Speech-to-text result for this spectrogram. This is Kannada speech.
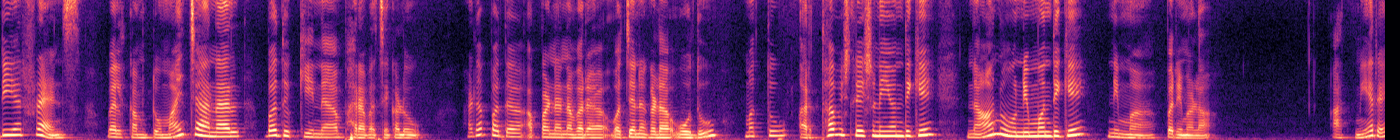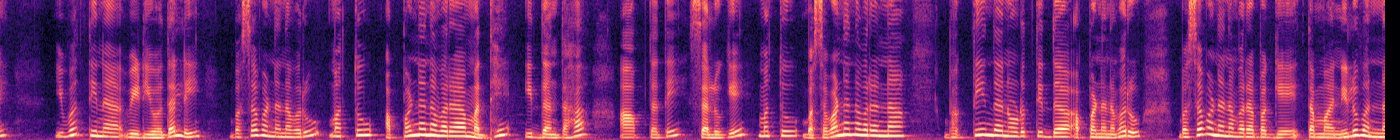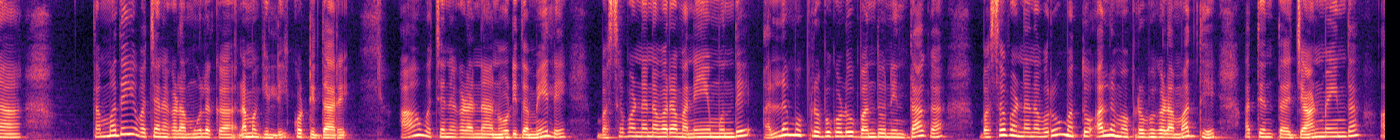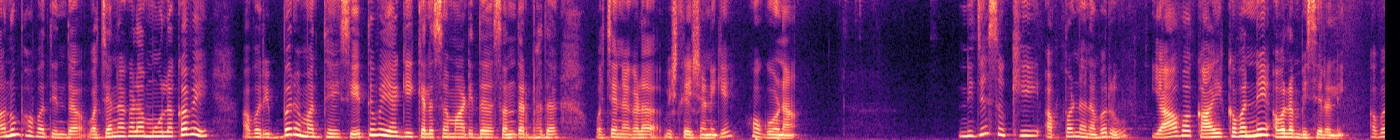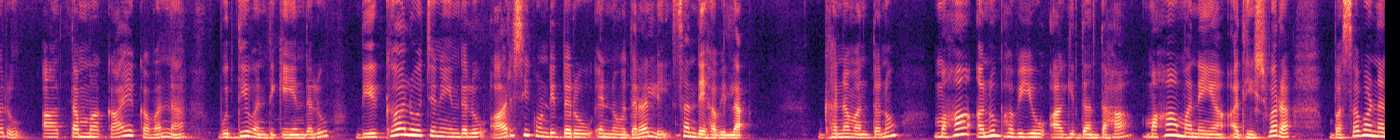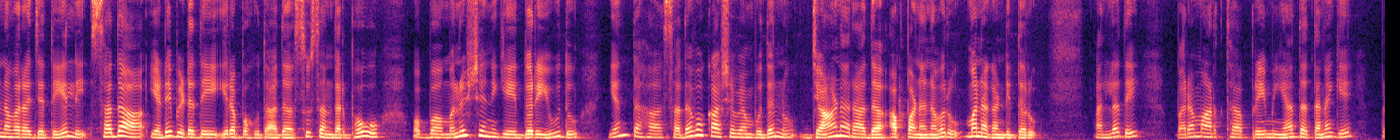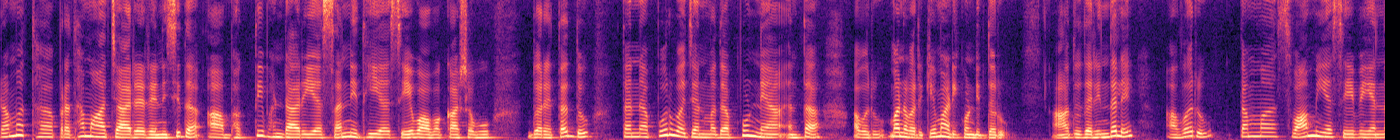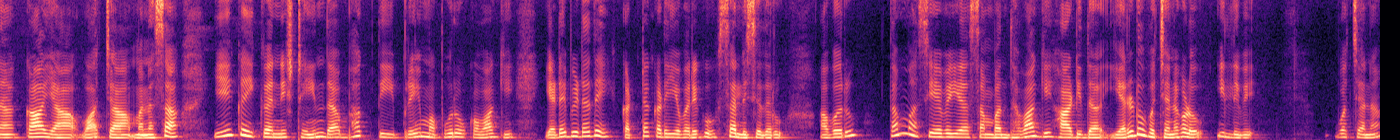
Dear friends welcome to my channel ಬದುಕಿನ ಭರವಸೆಗಳು. ಹಡಪದ ಅಪ್ಪಣ್ಣನವರ ವಚನಗಳ ಓದು ಮತ್ತು ಅರ್ಥ ವಿಶ್ಲೇಷಣೆಯೊಂದಿಗೆ ನಾನು ನಿಮ್ಮೊಂದಿಗೆ ನಿಮ್ಮ ಪರಿಮಳ. ಆತ್ಮೀಯರೇ, ಇವತ್ತಿನ ವಿಡಿಯೋದಲ್ಲಿ ಬಸವಣ್ಣನವರು ಮತ್ತು ಅಪ್ಪಣ್ಣನವರ ಮಧ್ಯೆ ಇದ್ದಂತಹ ಆಪ್ತತೆ, ಸಲುಗೆ ಮತ್ತು ಬಸವಣ್ಣನವರನ್ನು ಭಕ್ತಿಯಿಂದ ನೋಡುತ್ತಿದ್ದ ಅಪ್ಪಣ್ಣನವರು ಬಸವಣ್ಣನವರ ಬಗ್ಗೆ ತಮ್ಮ ನಿಲುವನ್ನು ತಮ್ಮದೇ ವಚನಗಳ ಮೂಲಕ ನಮಗಿಲ್ಲಿ ಕೊಟ್ಟಿದ್ದಾರೆ. ಆ ವಚನಗಳನ್ನು ನೋಡಿದ ಮೇಲೆ ಬಸವಣ್ಣನವರ ಮನೆಯ ಮುಂದೆ ಅಲ್ಲಮ ಪ್ರಭುಗಳು ಬಂದು ನಿಂತಾಗ ಬಸವಣ್ಣನವರು ಮತ್ತು ಅಲ್ಲಮ ಪ್ರಭುಗಳ ಮಧ್ಯೆ ಅತ್ಯಂತ ಜಾಣ್ಮೆಯಿಂದ, ಅನುಭವದಿಂದ ವಚನಗಳ ಮೂಲಕವೇ ಅವರಿಬ್ಬರ ಮಧ್ಯೆ ಸೇತುವೆಯಾಗಿ ಕೆಲಸ ಮಾಡಿದ ಸಂದರ್ಭದ ವಚನಗಳ ವಿಶ್ಲೇಷಣೆಗೆ ಹೋಗೋಣ. ನಿಜಸುಖಿ ಅಪ್ಪಣ್ಣನವರು ಯಾವ ಕಾಯಕವನ್ನೇ ಅವಲಂಬಿಸಿರಲಿ, ಅವರು ಆ ತಮ್ಮ ಕಾಯಕವನ್ನು ಬುದ್ಧಿವಂತಿಕೆಯಿಂದಲೂ ದೀರ್ಘಾಲೋಚನೆಯಿಂದಲೂ ಆರಿಸಿಕೊಂಡಿದ್ದರು ಎನ್ನುವುದರಲ್ಲಿ ಸಂದೇಹವಿಲ್ಲ. ಘನವಂತನು ಮಹಾ ಅನುಭವಿಯೂ ಆಗಿದ್ದಂತಹ ಮಹಾಮನೆಯ ಅಧೀಶ್ವರ ಬಸವಣ್ಣನವರ ಜತೆಯಲ್ಲಿ ಸದಾ ಎಡೆಬಿಡದೆ ಇರಬಹುದಾದ ಸುಸಂದರ್ಭವು ಒಬ್ಬ ಮನುಷ್ಯನಿಗೆ ದೊರೆಯುವುದು ಎಂತಹ ಸದವಕಾಶವೆಂಬುದನ್ನು ಜಾಣರಾದ ಅಪ್ಪಣ್ಣನವರು ಮನಗಂಡಿದ್ದರು. ಅಲ್ಲದೆ ಪರಮಾರ್ಥ ಪ್ರೇಮಿಯಾದ ತನಗೆ ಪ್ರಮಥ ಪ್ರಥಮಾಚಾರ್ಯರೆನಿಸಿದ ಆ ಭಕ್ತಿ ಭಂಡಾರಿಯ ಸನ್ನಿಧಿಯ ಸೇವಾವಕಾಶವು ದೊರೆತದ್ದು ತನ್ನ ಪೂರ್ವಜನ್ಮದ ಪುಣ್ಯ ಅಂತ ಅವರು ಮನವರಿಕೆ ಮಾಡಿಕೊಂಡಿದ್ದರು. ಆದುದರಿಂದಲೇ ಅವರು ತಮ್ಮ ಸ್ವಾಮಿಯ ಸೇವೆಯನ್ನು ಕಾಯ, ವಾಚ, ಮನಸ ಏಕೈಕ ನಿಷ್ಠೆಯಿಂದ ಭಕ್ತಿ ಪ್ರೇಮಪೂರ್ವಕವಾಗಿ ಎಡೆಬಿಡದೆ ಕಟ್ಟಕಡೆಯವರೆಗೂ ಸಲ್ಲಿಸಿದರು. ಅವರು ತಮ್ಮ ಸೇವೆಯ ಸಂಬಂಧವಾಗಿ ಹಾಡಿದ ಎರಡು ವಚನಗಳು ಇಲ್ಲಿವೆ. ವಚನ,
